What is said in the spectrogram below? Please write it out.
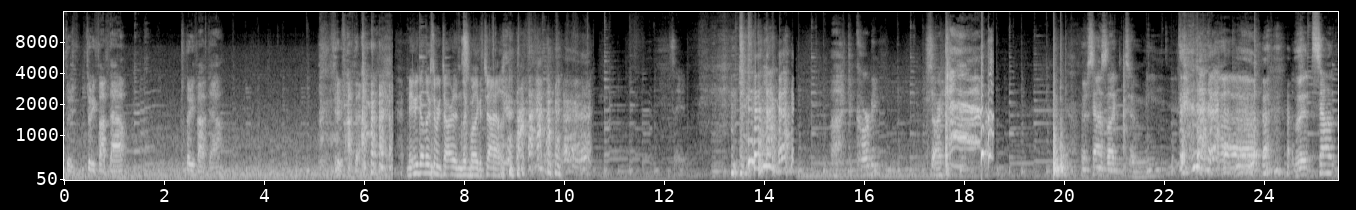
30, 35 thou. 35 thou. 35 thou. Maybe don't look so retarded and look more like a child. Say it. Uh, the carbon. Sorry. It sounds like to me. uh, but sound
